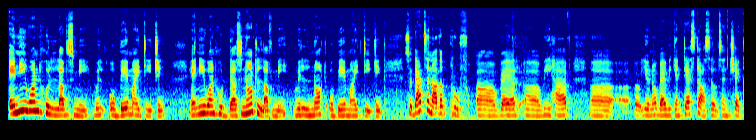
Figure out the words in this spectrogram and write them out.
Anyone who loves me will obey my teaching. Anyone who does not love me will not obey my teaching. So that's another proof uh, where uh, we have, uh, uh, you know, where we can test ourselves and check,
